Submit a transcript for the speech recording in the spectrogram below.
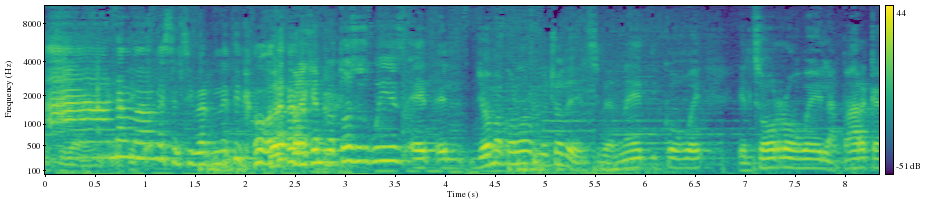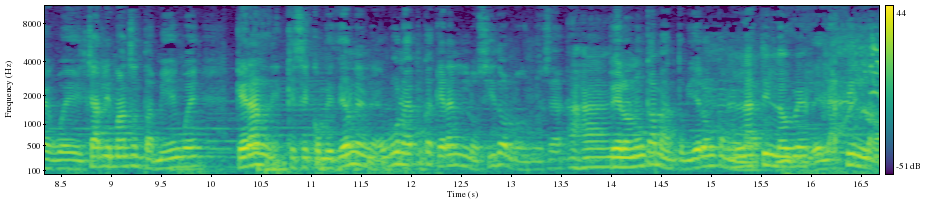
ah, no mames, el cibernético. Por, por ejemplo, todos esos güeyes, el- el- yo me acuerdo mucho del cibernético, güey, el zorro, güey, la parca, güey, el Charlie Manson también, güey, que eran, que se convirtieron en, hubo una época que eran los ídolos, güey, o sea, Ajá. pero nunca mantuvieron como El Latin Lover. el Latin Lover,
